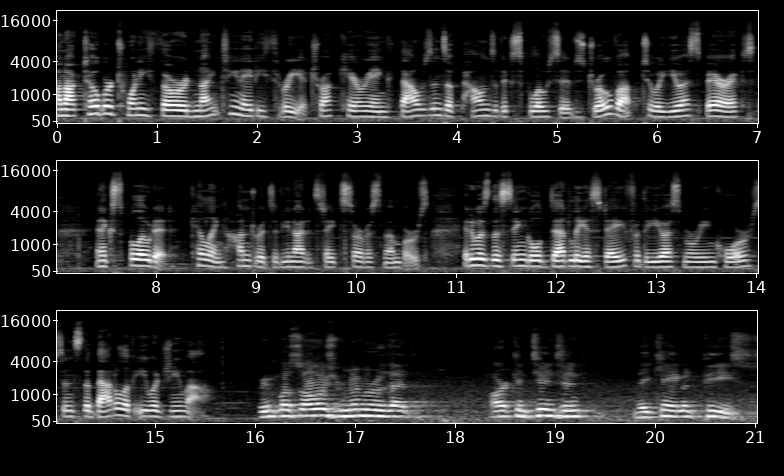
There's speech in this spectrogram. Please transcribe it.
On October 23, 1983, a truck carrying thousands of pounds of explosives drove up to a U.S. barracks and exploded, killing hundreds of United States service members. It was the single deadliest day for the U.S. Marine Corps since the Battle of Iwo Jima. We must always remember that our contingent, they came in peace,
